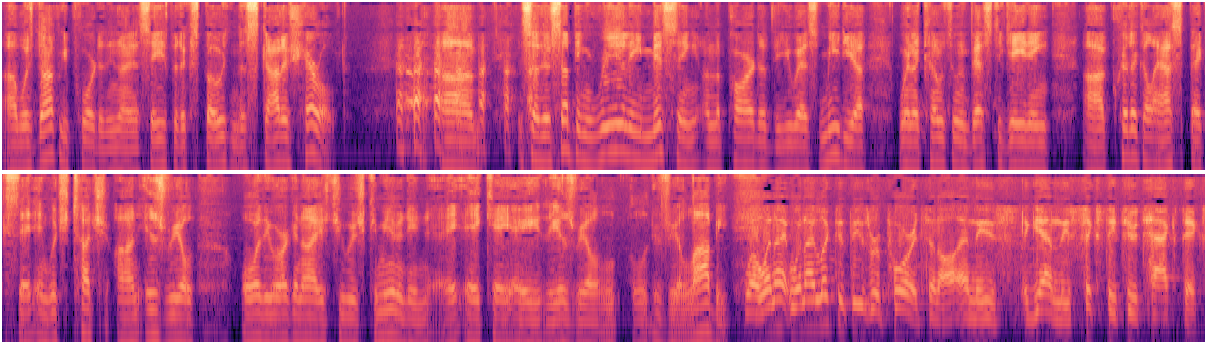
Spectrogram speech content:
uh, was not reported in the United States but exposed in the Scottish Herald. um, so there's something really missing on the part of the U.S. media when it comes to investigating uh, critical aspects that, in which touch on Israel or the organized Jewish community, aka the Israel Israel lobby. Well, when I when I looked at these reports and all, and these again these 62 tactics,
